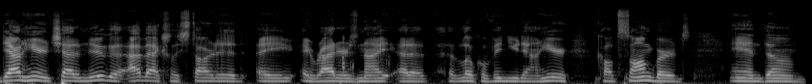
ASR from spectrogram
down here in Chattanooga, I've actually started a, a writers' night at a, at a local venue down here called Songbirds, and um,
